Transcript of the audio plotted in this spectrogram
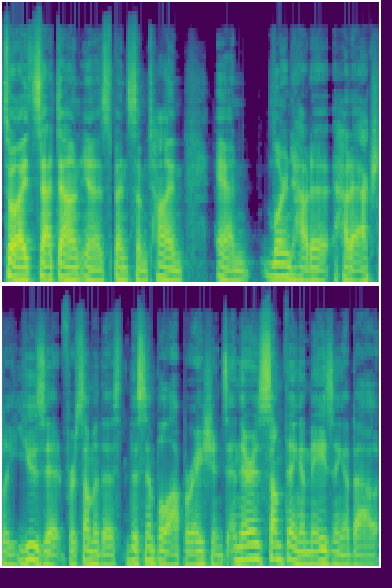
So I sat down and spent some time and learned how to how to actually use it for some of the the simple operations. And there is something amazing about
